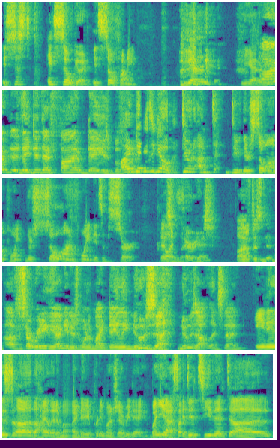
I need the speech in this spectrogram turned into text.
It's just, it's so good. It's so funny. You gotta you got five. They did that five days before. Five days ago, dude. I'm t- dude. They're so on point. They're so on point. It's absurd. That's oh, hilarious. So I'll have to I'll have to start reading the Onion as one of my daily news uh, news outlets. Then it is uh, the highlight of my day, pretty much every day. But yes, I did see that uh,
